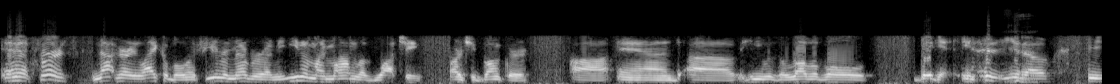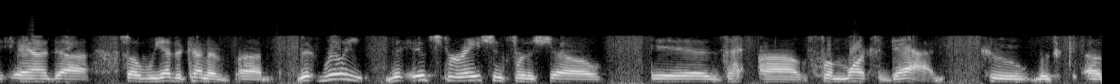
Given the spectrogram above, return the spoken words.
and at first not very likable. If you remember, I mean, even my mom loved watching Archie Bunker, uh, and uh, he was a lovable bigot, you know. He, and uh, so we had to kind of uh, the, really the inspiration for the show is uh, from Mark's dad, who was uh,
